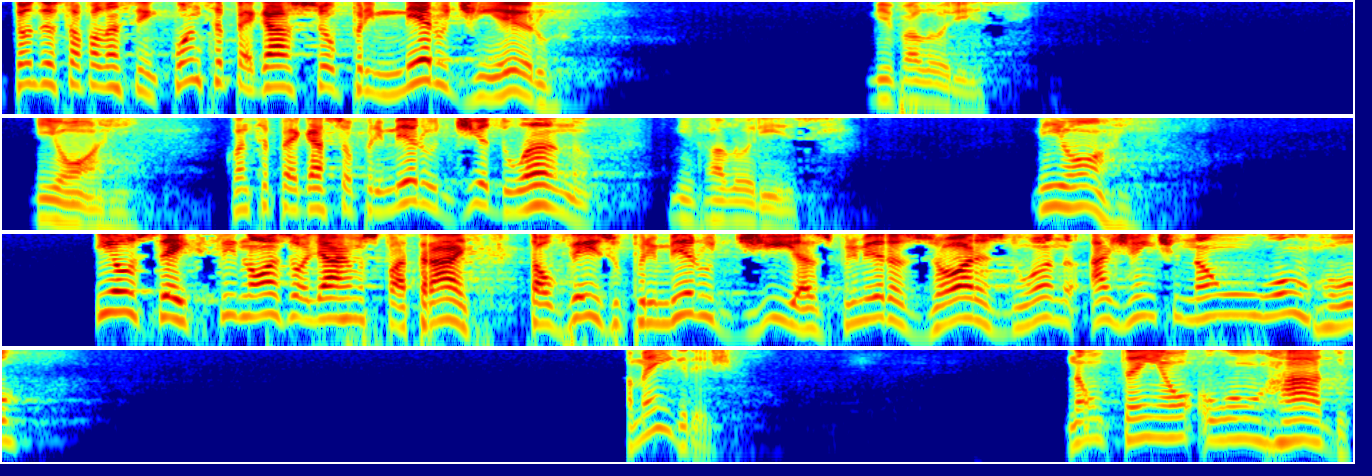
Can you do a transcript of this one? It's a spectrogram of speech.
Então Deus está falando assim: quando você pegar o seu primeiro dinheiro, me valorize, me honre. Quando você pegar seu primeiro dia do ano, me valorize. Me honre. E eu sei que se nós olharmos para trás, talvez o primeiro dia, as primeiras horas do ano, a gente não o honrou. Amém, igreja? Não tenha o honrado.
